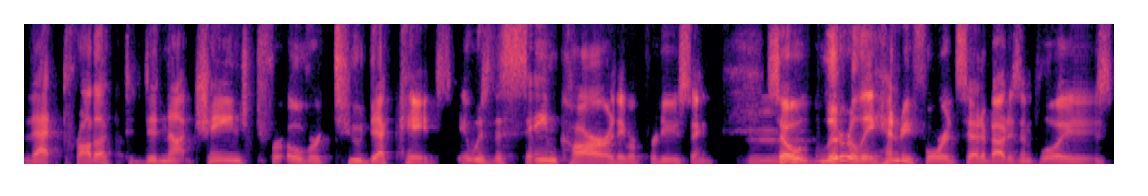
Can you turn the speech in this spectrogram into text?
that product did not change for over two decades. It was the same car they were producing. Mm. So, literally, Henry Ford said about his employees,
